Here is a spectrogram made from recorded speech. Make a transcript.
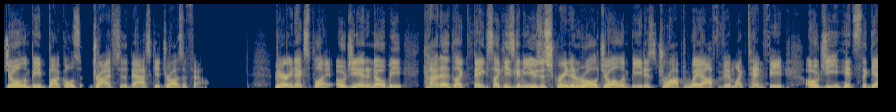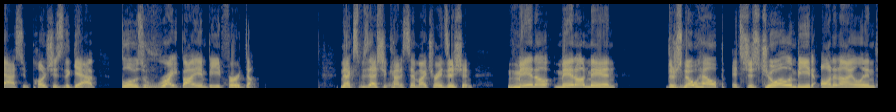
Joel Embiid buckles, drives to the basket, draws a foul. Very next play, OG Anunoby kind of like fakes like he's going to use a screen and roll. Joel Embiid is dropped way off of him, like 10 feet. OG hits the gas and punches the gap, blows right by Embiid for a dunk. Next possession, kind of semi transition. Man, man on man. There's no help. It's just Joel Embiid on an island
